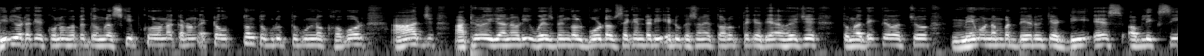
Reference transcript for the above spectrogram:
ভিডিওটাকে কোনোভাবে তোমরা স্কিপ করো না, কারণ একটা অত্যন্ত গুরুত্বপূর্ণ খবর আজ আঠেরোই জানুয়ারি West Bengal board of secondary এডুকেশনের তরফ থেকে দেওয়া হয়েছে। তোমরা দেখতে পাচ্ছ, মেমো নাম্বার দেওয়া রয়েছে DS oblique C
